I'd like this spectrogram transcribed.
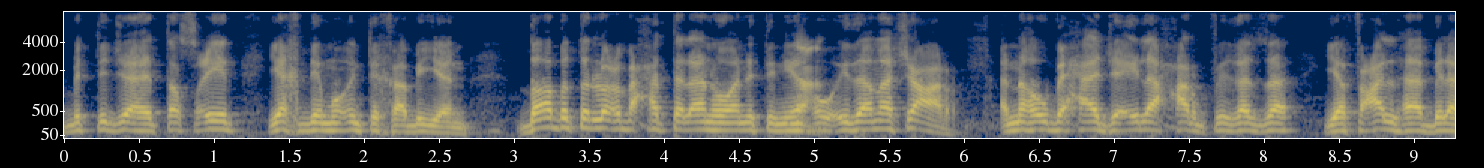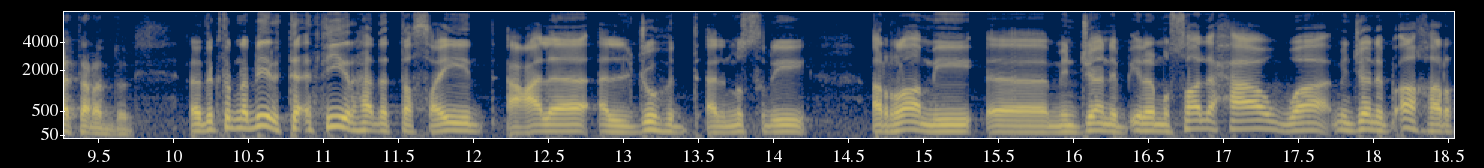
باتجاه التصعيد يخدم انتخابيا. ضابط اللعبة حتى الآن هو نتنياهو. نعم. إذا ما شعر أنه بحاجة إلى حرب في غزة يفعلها بلا تردد. دكتور نبيل تأثير هذا التصعيد على الجهد المصري الرامي آه، من جانب إلى المصالحة ومن جانب آخر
